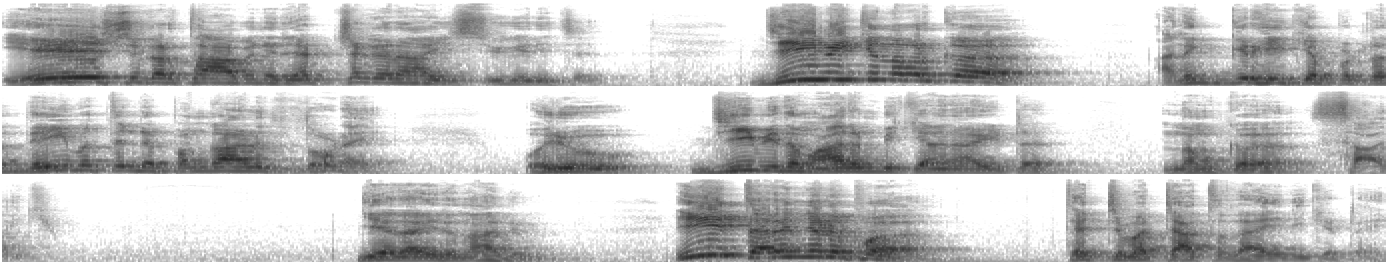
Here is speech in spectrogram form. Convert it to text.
യേശു കർത്താവിനെ രക്ഷകനായി സ്വീകരിച്ച് ജീവിക്കുന്നവർക്ക് അനുഗ്രഹിക്കപ്പെട്ട ദൈവത്തിന്റെ പങ്കാളിത്തത്തോടെ ഒരു ജീവിതം ആരംഭിക്കാനായിട്ട് നമുക്ക് സാധിക്കും. ഏതായിരുന്നാലും ഈ തെരഞ്ഞെടുപ്പ് തെറ്റുപറ്റാത്തതായിരിക്കട്ടെ.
